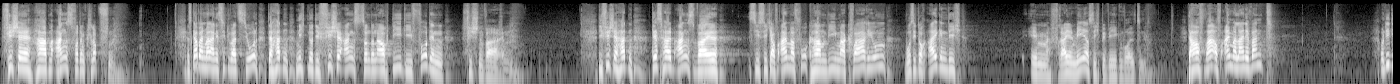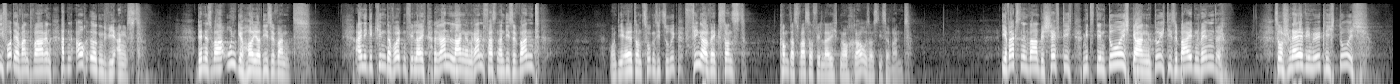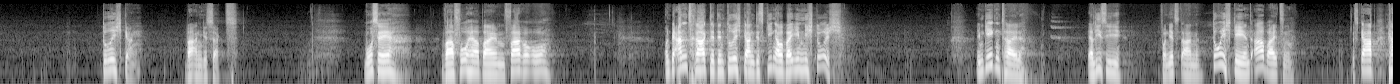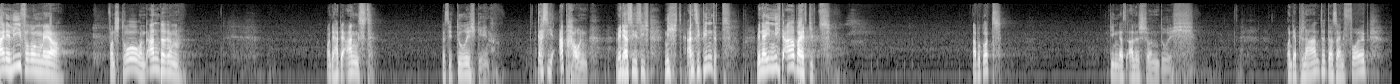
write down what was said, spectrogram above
Fische haben Angst vor dem Klopfen. Es gab einmal eine Situation, da hatten nicht nur die Fische Angst, sondern auch die, die vor den Fischen waren. Die Fische hatten deshalb Angst, weil sie sich auf einmal vorkamen wie im Aquarium, wo sie doch eigentlich im freien Meer sich bewegen wollten. Darauf war auf einmal eine Wand. Und die, die vor der Wand waren, hatten auch irgendwie Angst. Denn es war ungeheuer, diese Wand. Einige Kinder wollten vielleicht ranlangen, ranfassen an diese Wand, und die Eltern zogen sie zurück, Finger weg, sonst kommt das Wasser vielleicht noch raus aus dieser Wand. Die Erwachsenen waren beschäftigt mit dem Durchgang durch diese beiden Wände. So schnell wie möglich durch. Durchgang war angesagt. Mose war vorher beim Pharao und beantragte den Durchgang. Das ging aber bei ihm nicht durch. Im Gegenteil, er ließ sie von jetzt an durchgehend arbeiten. Es gab keine Lieferung mehr von Stroh und anderem. Und er hatte Angst, dass sie durchgehen, dass sie abhauen, wenn er sie sich nicht an sie bindet wenn er ihnen nicht Arbeit gibt. Aber Gott ging das alles schon durch. Und er plante, dass sein Volk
